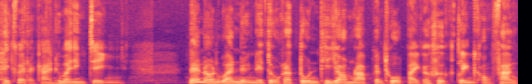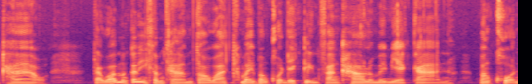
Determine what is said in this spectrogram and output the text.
ให้เกิดอาการขึ้นมาจริง ๆ แน่นอนว่าหนึ่งในตัวกระตุ้นที่ยอมรับกันทั่วไปก็คือกลิ่นของฟางข้าว แต่ว่ามันก็มีคำถามต่อว่าทำไมบางคนได้กลิ่นฟางข้าวแล้วไม่มีอาการ บางคน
